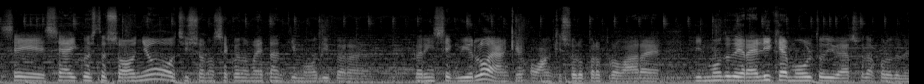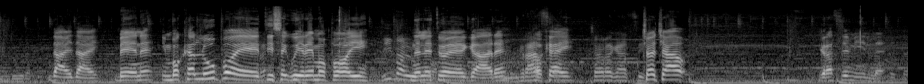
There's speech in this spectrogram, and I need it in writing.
se, se hai questo sogno ci sono secondo me tanti modi per, per inseguirlo e anche, o anche solo per provare il mondo dei rally che è molto diverso da quello dell'enduro. Dai, dai, bene, in bocca al lupo e ti seguiremo poi nelle tue gare. Grazie. Ok? Ciao ragazzi. Ciao ciao. Grazie mille.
